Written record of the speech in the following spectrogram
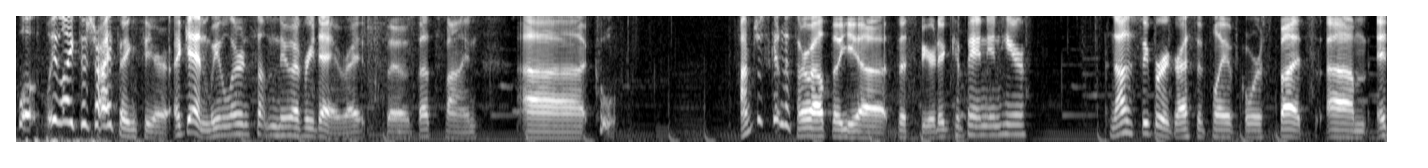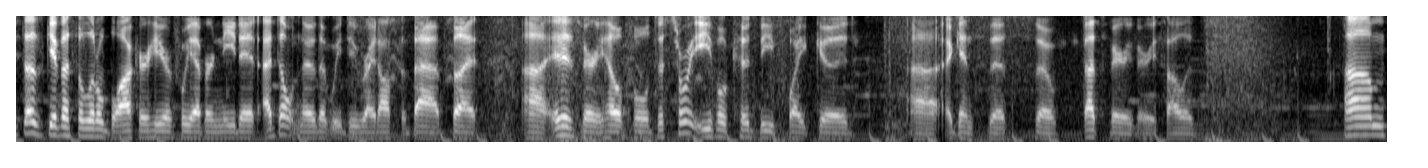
well, we like to try things here. Again, we learn something new every day, right? So that's fine. Uh, cool. I'm just gonna throw out the uh, the Spirited Companion here. Not a super aggressive play, of course, but um, it does give us a little blocker here if we ever need it. I don't know that we do right off the bat, but uh, it is very helpful. Destroy Evil could be quite good uh, against this, so that's very, very solid. Um,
